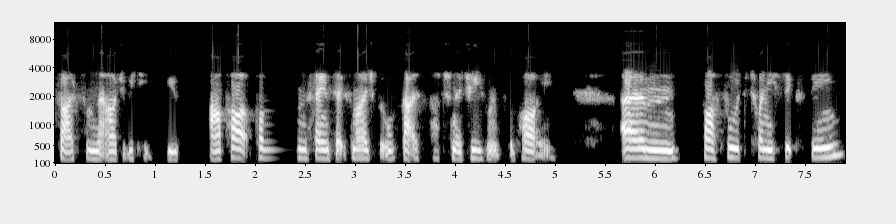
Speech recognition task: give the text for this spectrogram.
aside from the LGBTQ, our part from the same sex marriage bill, that is such an achievement for the party. Um, fast forward to 2016,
